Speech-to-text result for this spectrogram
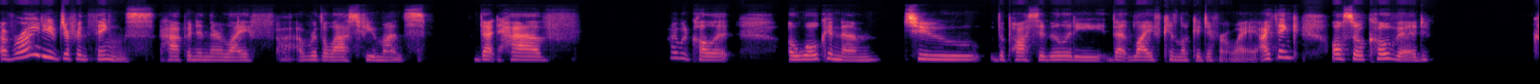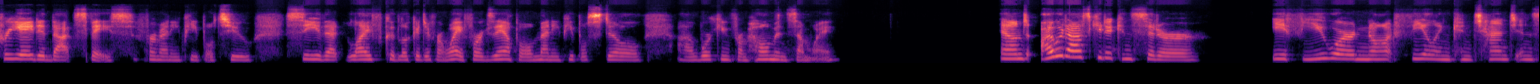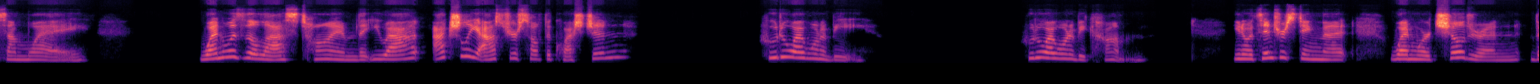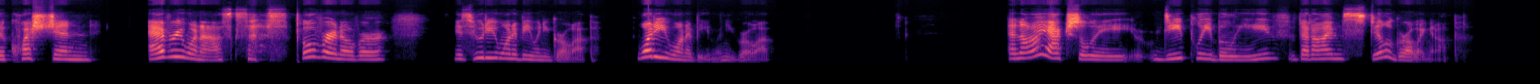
a variety of different things happen in their life uh, over the last few months that have, I would call it, awoken them to the possibility that life can look a different way. I think also COVID created that space for many people to see that life could look a different way. For example, many people still uh, working from home in some way. And I would ask you to consider if you are not feeling content in some way, when was the last time that you a- actually asked yourself the question, who do I want to be? Who do I want to become? You know, it's interesting that when we're children, the question everyone asks us over and over is who do you want to be when you grow up? What do you want to be when you grow up? And I actually deeply believe that I'm still growing up.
